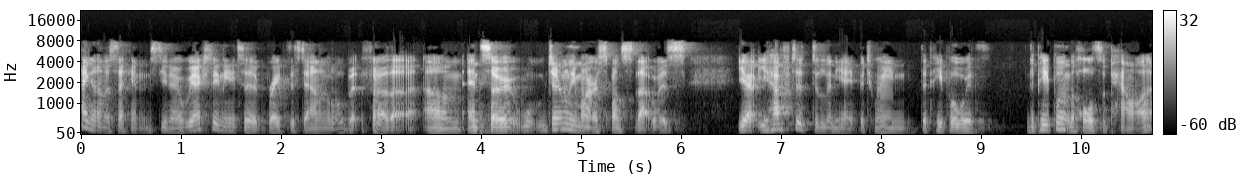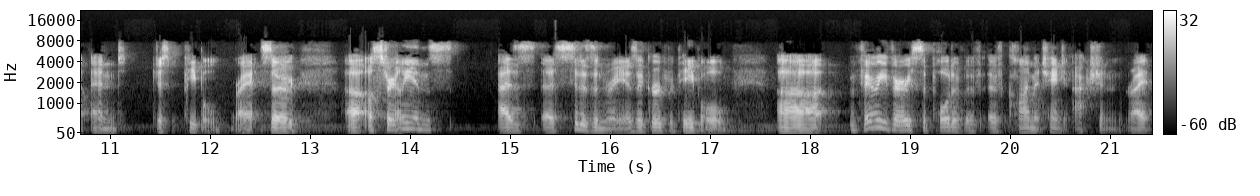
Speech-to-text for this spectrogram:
hang on a second, you know, we actually need to break this down a little bit further. Um, and so generally, my response to that was, yeah, you have to delineate between the people with the people in the halls of power and just people, right? So uh, Australians as a citizenry, as a group of people, uh, very, very supportive of, of climate change action, right?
